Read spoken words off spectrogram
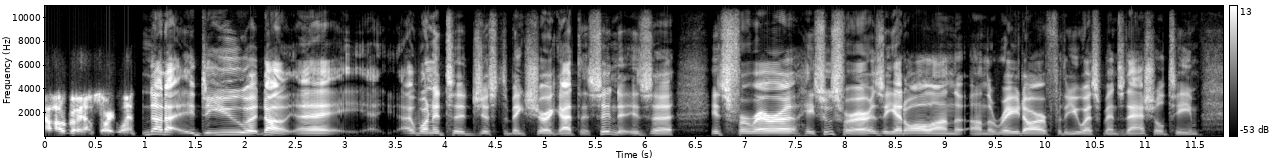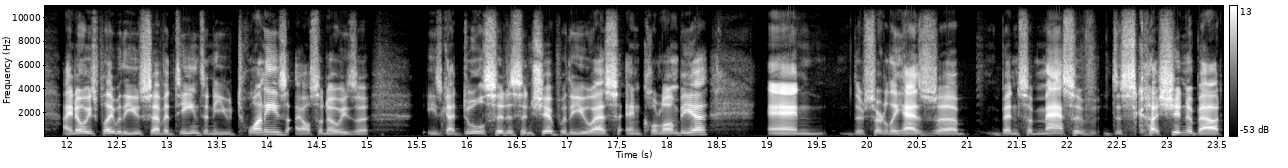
Oh, go ahead. I'm sorry, Glenn. No, no. Do you? Uh, no. Uh, I wanted to just to make sure I got this in. Is uh, is Ferreira, Jesus Ferreira, is he yet all on the on the radar for the U.S. men's national team? I know he's played with the U17s and the U20s. I also know he's a he's got dual citizenship with the U.S. and Colombia and there certainly has uh, been some massive discussion about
